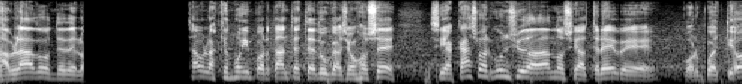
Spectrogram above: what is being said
hablado desde las aulas que es muy importante esta educación. José, si acaso algún ciudadano se atreve por cuestión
